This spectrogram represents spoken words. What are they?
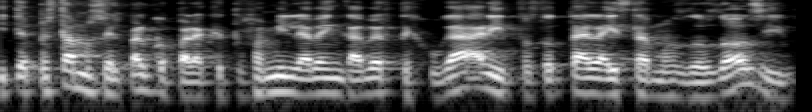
y te prestamos el palco para que tu familia venga a verte jugar y pues total, ahí estamos los dos y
